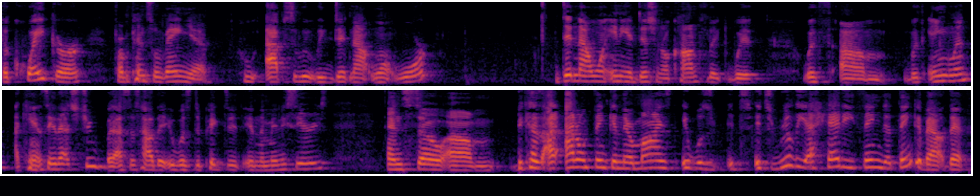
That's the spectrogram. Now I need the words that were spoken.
the Quaker from Pennsylvania who absolutely did not want war, did not want any additional conflict with with um, with England. I can't say that's true, but that's just how it was depicted in the miniseries. And so um, because I, I don't think in their minds it was it's it's really a heady thing to think about that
